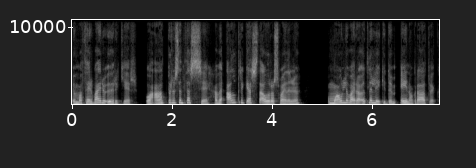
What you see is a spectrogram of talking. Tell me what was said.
um að þeir væru öryggir og að atbyrðu sem þessi hafi aldrei gerst áður á svæðinu og máli væri að öllu líkitum einangra aðveg.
